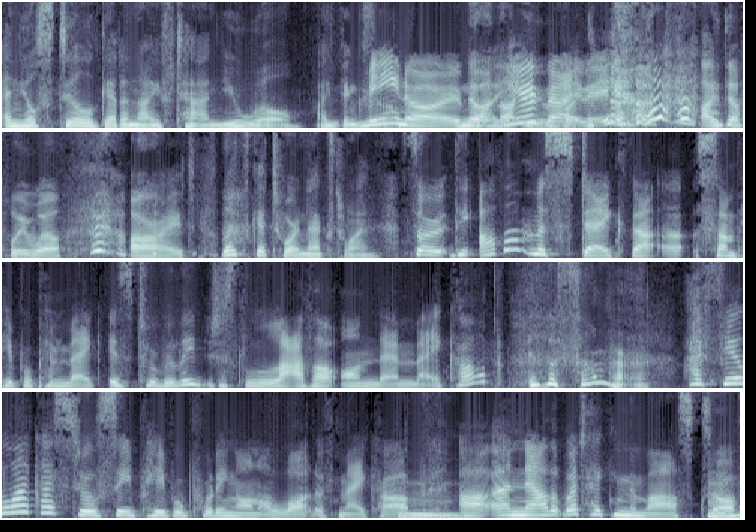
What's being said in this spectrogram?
And you'll still get a nice tan. You will. I think Me, so. no, not you, but- baby. I definitely will. All right. Let's get to our next one. So the other mistake that uh, some people can make is to really just lather on their makeup. In the summer. I feel like I still see people putting on a lot of makeup. Hmm. Uh, and now that we're taking the masks off,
